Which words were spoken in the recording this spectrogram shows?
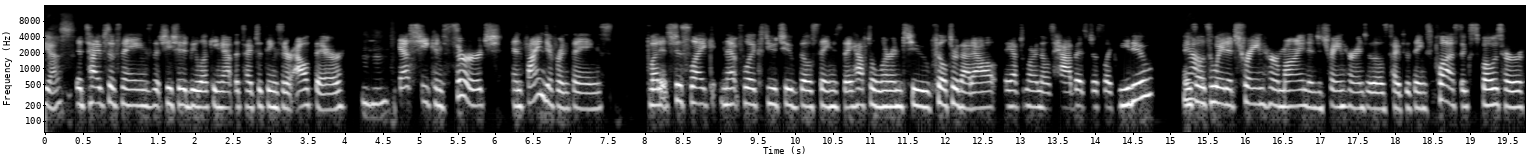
yes the types of things that she should be looking at, the types of things that are out there. Mm-hmm. Yes, she can search and find different things, but it's just like Netflix, YouTube, those things, they have to learn to filter that out. They have to learn those habits just like we do. And yeah. so it's a way to train her mind and to train her into those types of things, plus expose her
